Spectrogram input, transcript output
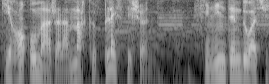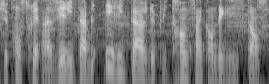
qui rend hommage à la marque PlayStation. Si Nintendo a su se construire un véritable héritage depuis 35 ans d'existence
